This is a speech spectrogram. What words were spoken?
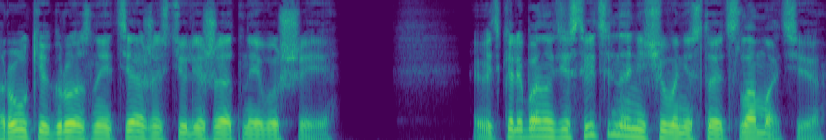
Руки грозной тяжестью лежат на его шее. Ведь Калибану действительно ничего не стоит сломать ее.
